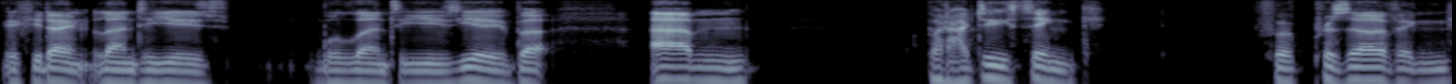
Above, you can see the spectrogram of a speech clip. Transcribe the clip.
if you don't learn to use, will learn to use you. But um, but I do think for preserving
